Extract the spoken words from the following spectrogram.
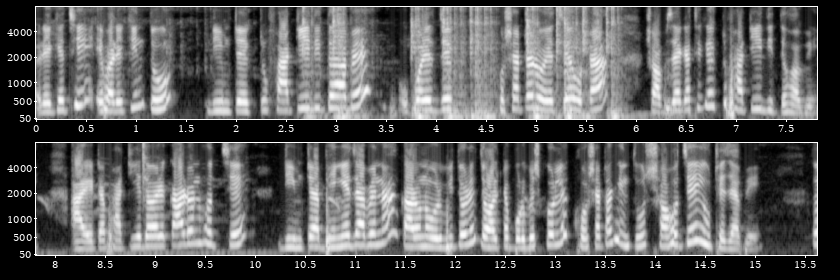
রেখেছি। এবারে কিন্তু ডিমটা একটু ফাটিয়ে দিতে হবে। উপরের যে খোসাটা রয়েছে, ওটা সব জায়গা থেকে একটু ফাটিয়ে দিতে হবে। আর এটা ফাটিয়ে দেওয়ার কারণ হচ্ছে, ডিমটা ভেঙে যাবে না, কারণ ওর ভিতরে জলটা প্রবেশ করলে খোসাটা কিন্তু সহজেই উঠে যাবে। তো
